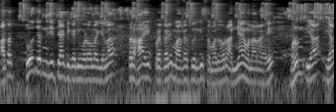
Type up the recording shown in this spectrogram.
आता तो जर निधी त्या ठिकाणी वळवला गेला तर हा एक प्रकारे मागासवर्गीय समाजावर अन्याय होणार आहे. म्हणून या या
